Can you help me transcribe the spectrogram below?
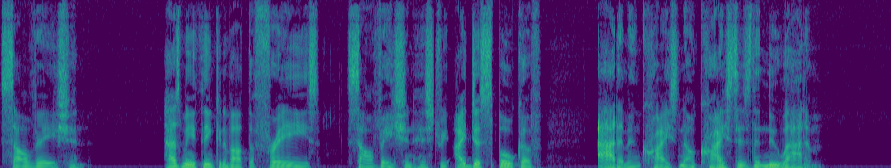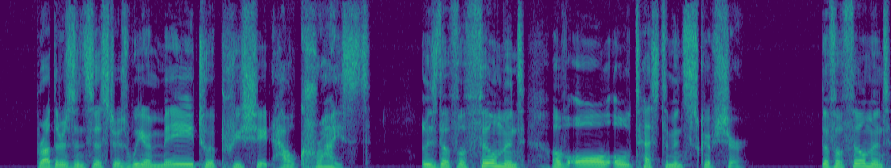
salvation has me thinking about the phrase salvation history. I just spoke of Adam and Christ. Now, Christ is the new Adam. Brothers and sisters, we are made to appreciate how Christ is the fulfillment of all Old Testament scripture, the fulfillment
